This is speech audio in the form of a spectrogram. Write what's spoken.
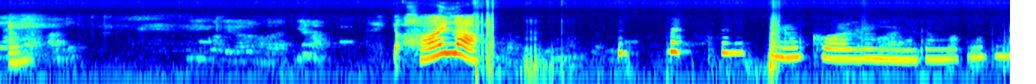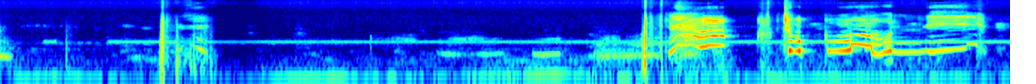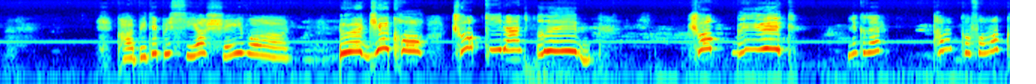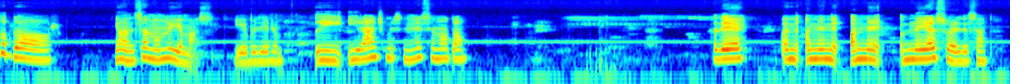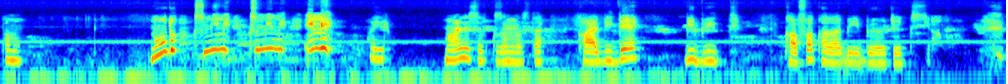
Ya hala. Benim kalbim neden bakmadın? Çabuk. Kalbide bir siyah şey var. Böcek o. Çok iğrenç. Çok büyük. Ne kadar? Tam kafama kadar. Yani sen onu yemezsin. Yiyebilirim. Iy, iğrenç misin? Nesin adam? Hadi anne anne anne anneye söylesen. Tamam. Ne oldu? Kızım iyi mi? Kızım iyi mi? İyi mi? Hayır. Maalesef kızımızda kalbide bir büyük kafa kadar bir böcek siyah.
